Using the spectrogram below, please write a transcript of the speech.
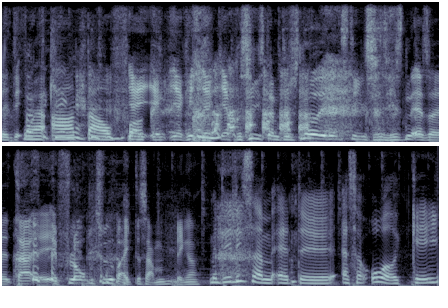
Det, det, Where art thou, Ja, fuck? jeg, jeg, kan, jeg, jeg, præcis, jamen, det er sådan noget i den stil, så det er sådan, altså, der, er- flår betyder bare ikke det samme længere. Men det er ligesom, at øh, altså, ordet gay,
